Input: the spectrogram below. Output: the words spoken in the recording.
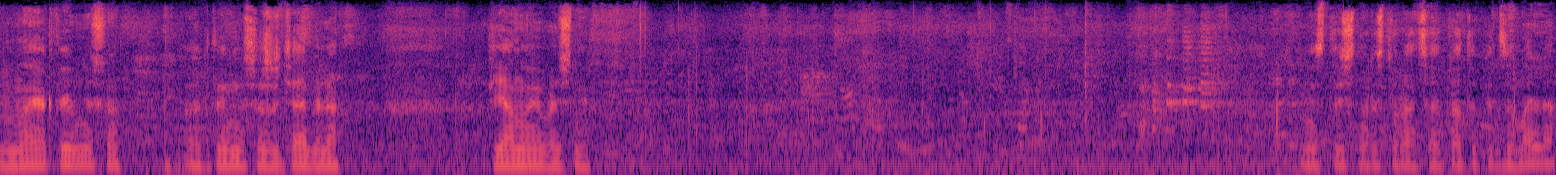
Найактивніше, активніше життя біля п'яної вишні. Містична ресторація п'яте підземелля.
